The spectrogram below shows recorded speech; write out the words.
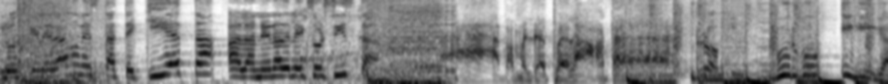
Los que le dan un estate quieta a la nena del exorcista. Dame el despelote. Rocky, Burbu y Giga.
